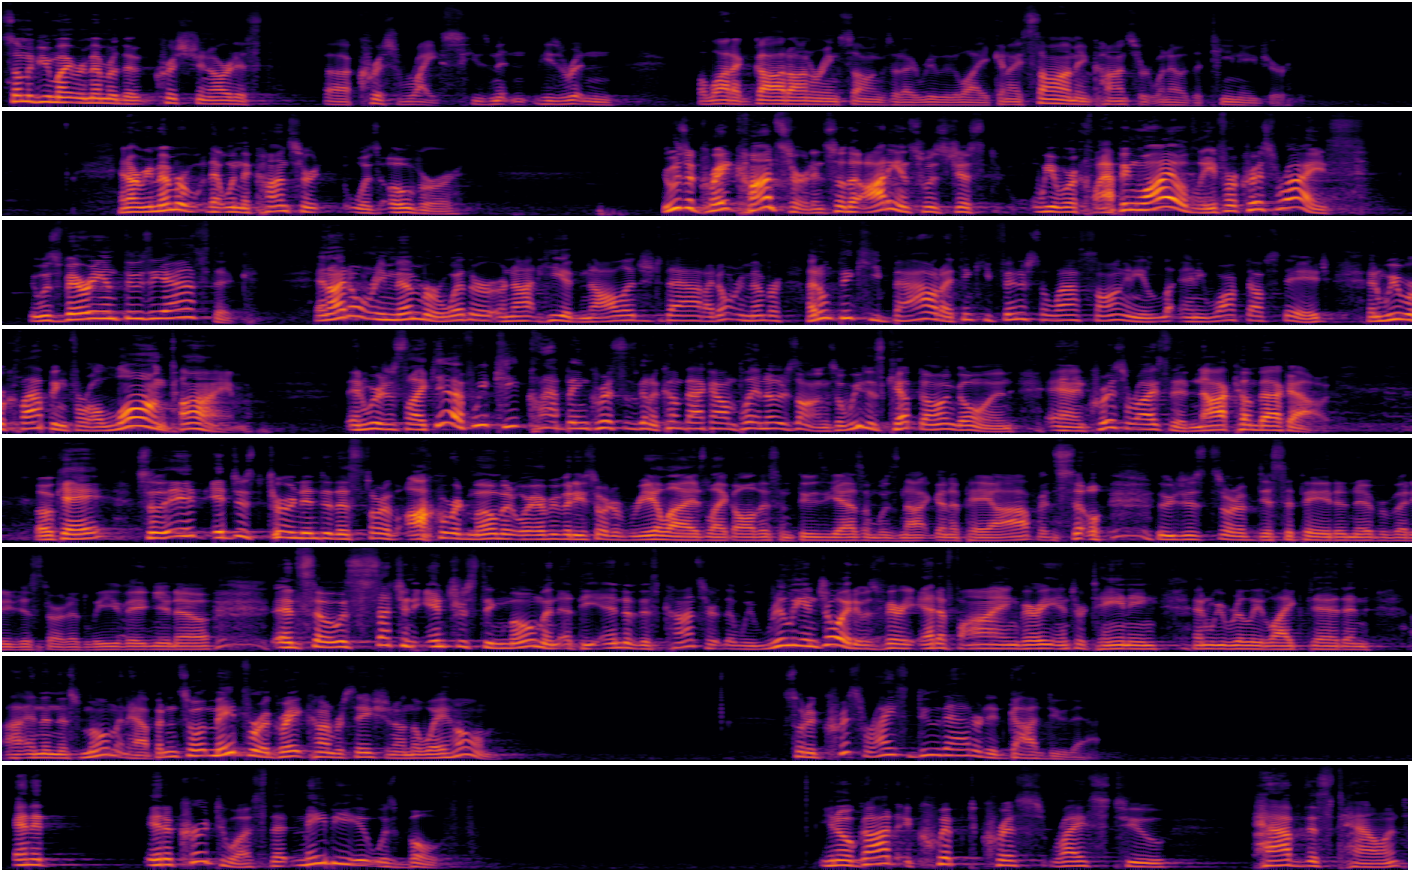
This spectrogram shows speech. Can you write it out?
Some of you might remember the Christian artist uh, Chris Rice. He's written, he's written a lot of God honoring songs that I really like, and I saw him in concert when I was a teenager. And I remember that when the concert was over, it was a great concert, and so the audience was just, we were clapping wildly for Chris Rice. It was very enthusiastic. And I don't remember whether or not he acknowledged that. I don't remember. I don't think he bowed. I think he finished the last song and he, and he walked off stage. And we were clapping for a long time. And we're just like, yeah, if we keep clapping, Chris is going to come back out and play another song. So we just kept on going. And Chris Rice did not come back out. Okay? So it, it just turned into this sort of awkward moment where everybody sort of realized like all this enthusiasm was not going to pay off. And so we just sort of dissipated and everybody just started leaving, you know? And so it was such an interesting moment at the end of this concert that we really enjoyed. It was very edifying, very entertaining, and we really liked it. And, uh, and then this moment happened. And so it made for a great conversation on the way home. So did Chris Rice do that or did God do that? And it it occurred to us that maybe it was both. You know, God equipped Chris Rice to have this talent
